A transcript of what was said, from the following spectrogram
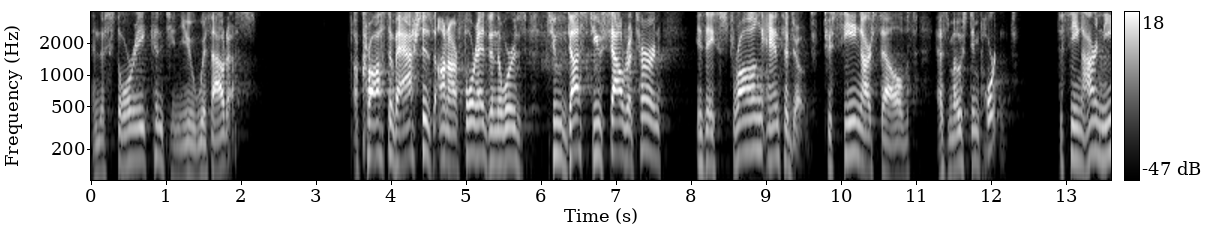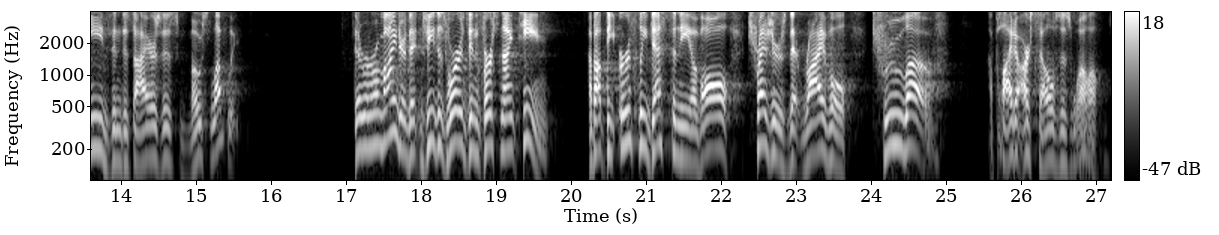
and the story continue without us. A cross of ashes on our foreheads and the words, to dust you shall return, is a strong antidote to seeing ourselves as most important, to seeing our needs and desires as most lovely. They're a reminder that Jesus' words in verse 19 about the earthly destiny of all treasures that rival true love apply to ourselves as well.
